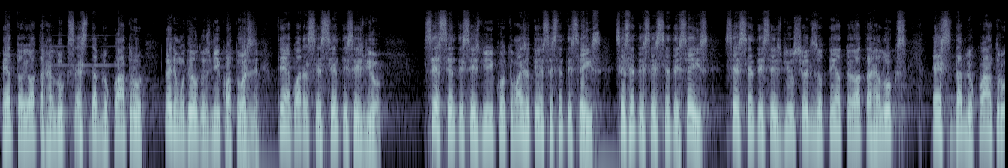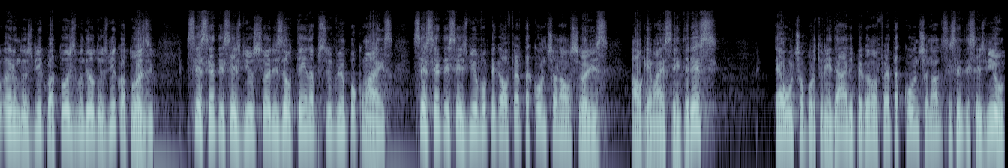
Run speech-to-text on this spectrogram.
É Toyota Hilux SW4, ano modelo 2014. Tem agora 66 mil. 66 mil e quanto mais eu tenho 66. 66, 66. 66 mil, senhores, eu tenho a Toyota Hilux SW4, ano 2014, modelo 2014. 66 mil, senhores, eu tenho, não preciso vir um pouco mais. 66 mil, vou pegar a oferta condicional, senhores. Alguém mais tem interesse? É a última oportunidade, pegando a oferta condicional de 66 mil,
